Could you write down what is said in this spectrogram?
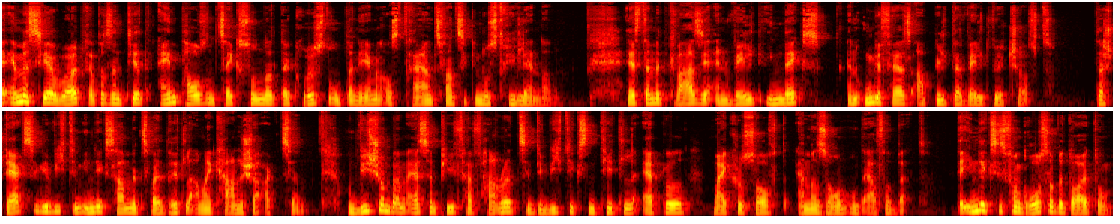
Der MSCI World repräsentiert 1600 der größten Unternehmen aus 23 Industrieländern. Er ist damit quasi ein Weltindex, ein ungefähres Abbild der Weltwirtschaft. Das stärkste Gewicht im Index haben mit zwei Drittel amerikanische Aktien. Und wie schon beim S&P 500 sind die wichtigsten Titel Apple, Microsoft, Amazon und Alphabet. Der Index ist von großer Bedeutung,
